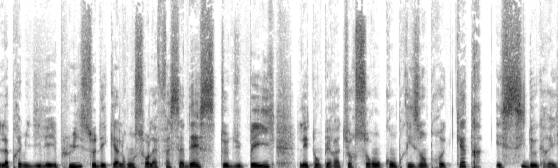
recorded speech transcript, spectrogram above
L'après-midi, les pluies se décaleront sur la façade est du pays. Les températures seront comprises entre 4 et 6 degrés.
